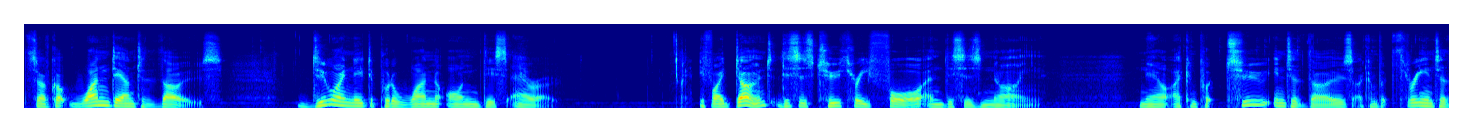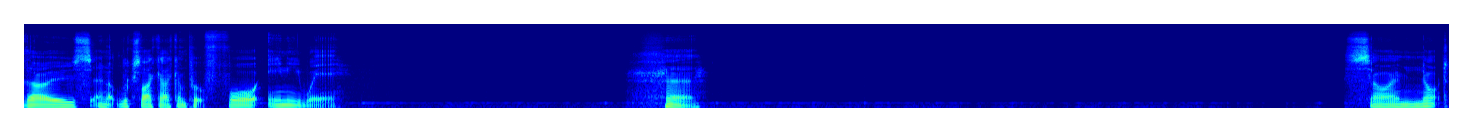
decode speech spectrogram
So I've got one down to those. Do I need to put a one on this arrow? If I don't, this is two, three, four, and this is nine. Now I can put two into those, I can put three into those, and it looks like I can put four anywhere. Huh. So I'm not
